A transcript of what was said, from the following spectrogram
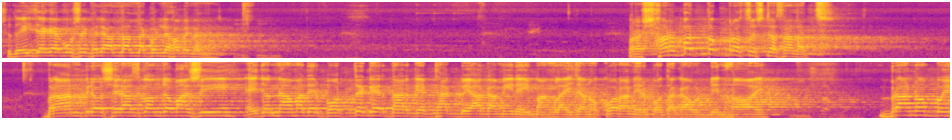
শুধু এই জায়গায় বসে খেলে আল্লাহ আল্লাহ করলে হবে না। ওরা সর্বাত্মক প্রচেষ্টা চালাচ্ছে। প্রাণপ্রিয় সিরাজগঞ্জবাসী, এই জন্য আমাদের প্রত্যেকের টার্গেট থাকবে আগামীর এই বাংলায় যেন কোরআনের পতাকা উড্ডীন হয়। বিরানব্বই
